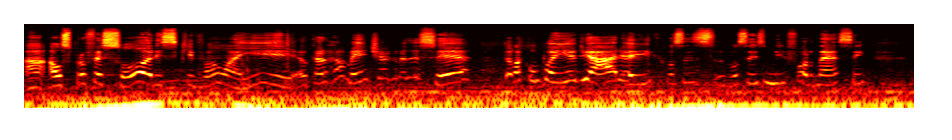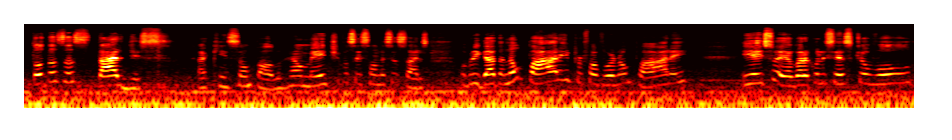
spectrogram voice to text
a, aos professores que vão aí. Eu quero realmente agradecer pela companhia diária aí que vocês, vocês me fornecem todas as tardes aqui em São Paulo. Realmente vocês são necessários. Obrigada. Não parem, por favor, não parem. E é isso aí. Agora com licença que eu vou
